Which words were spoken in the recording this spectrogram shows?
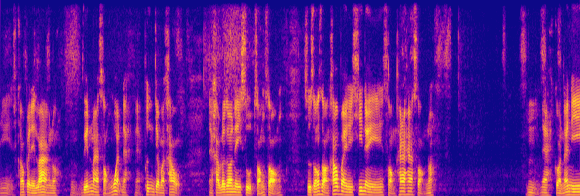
นี่เข้าไปในล่างเนาะเว้นมา2งวดนะเนี่ยเพิ่งจะมาเข้านะครับ แล้วก็ในสูตร22สูตร22เข้าไปในที่ใน2552เนาะอืมนะก่อนหน้านี้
